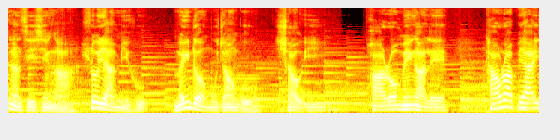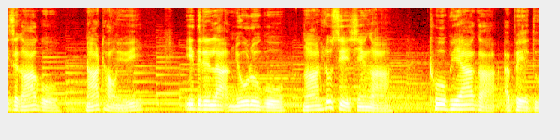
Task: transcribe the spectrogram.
ခံစေခြင်းကလွှတ်ရမည်ဟု မိန့်တော်မူကြောင်းကိုလျှောက်၏ဖာရောမင်းကလည်းထာဝရဘုရား၏စကားကို နားထောင်၍ ဣသရေလအမျိုးတို့ကိုငါလွတ်စေခြင်းကထိုဘုရားကအဘယ်သူ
